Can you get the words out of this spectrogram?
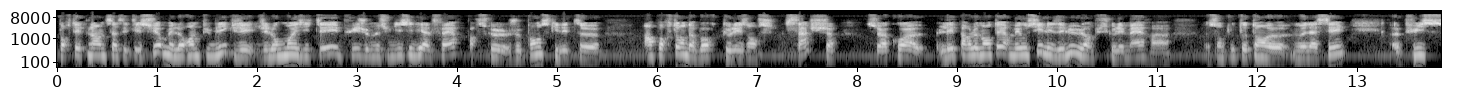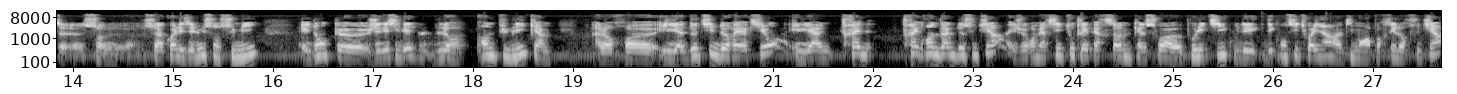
porter plainte, ça c'était sûr, mais le rendre public, j'ai longuement hésité et puis je me suis décidé à le faire parce que je pense qu'il est important d'abord que les gens sachent ce à quoi les parlementaires, mais aussi les élus, hein, puisque les maires sont tout autant menacés, puissent, ce à quoi les élus sont soumis et donc, j'ai décidé de le rendre public. Alors, euh, il y a deux types de réactions. Il y a une très très grande vague de soutien et je remercie toutes les personnes, qu'elles soient euh, politiques ou des, concitoyens qui m'ont apporté leur soutien.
